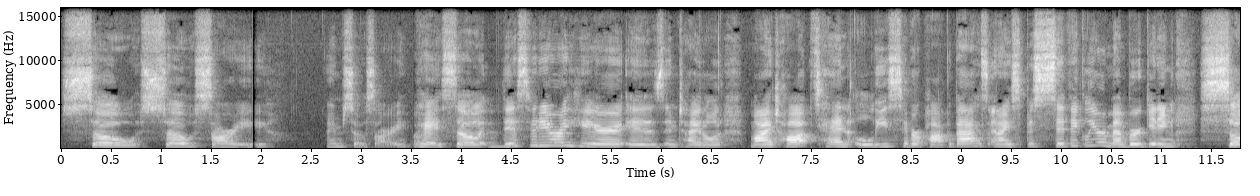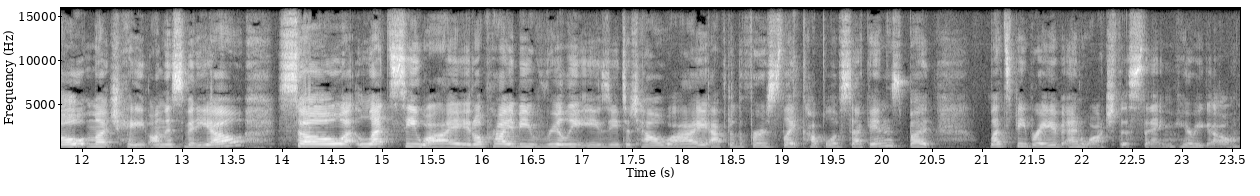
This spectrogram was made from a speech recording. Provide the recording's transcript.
so, so sorry. I'm so sorry. Okay, so this video right here is entitled My Top 10 Least Favorite PocketBacs, and I specifically remember getting so much hate on this video. So let's see why. It'll probably be really easy to tell why after the first like couple of seconds, but let's be brave and watch this thing. Here we go.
